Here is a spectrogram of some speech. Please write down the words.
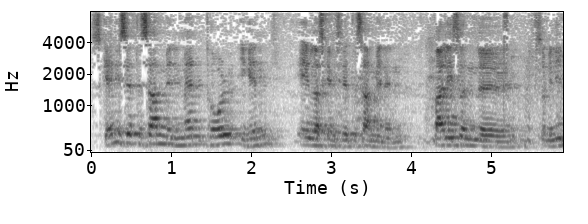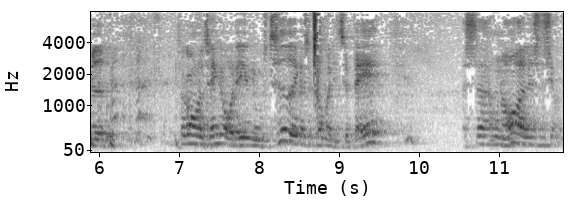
skal vi sætte det sammen med din mand Paul igen, eller skal vi sætte det sammen med en anden? Bare lige sådan, øh, så vi lige ved det. Så går hun og tænker over det i en uges tid, ikke? og så kommer de tilbage. Og så er hun over og så siger hun,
